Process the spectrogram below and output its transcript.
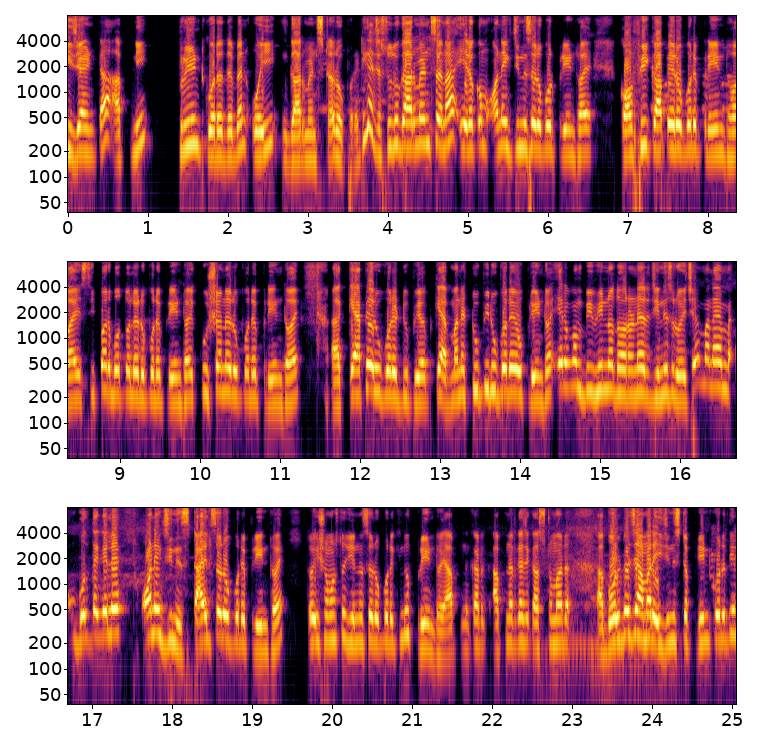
ডিজাইনটা আপনি প্রিন্ট করে দেবেন ওই গার্মেন্টসটার উপরে, ঠিক আছে? শুধু গার্মেন্টসে না, এরকম অনেক জিনিসের উপর প্রিন্ট হয়। কফি কাপের উপরে প্রিন্ট হয় সিপার বোতলের উপরে প্রিন্ট হয় কুশনের উপরে প্রিন্ট হয় ক্যাপের উপরে টুপি ক্যাপ মানে টুপির উপরেও প্রিন্ট হয়, এরকম বিভিন্ন ধরনের জিনিস রয়েছে। মানে বলতে গেলে অনেক জিনিস টাইলসের উপরে প্রিন্ট হয়। তো এই সমস্ত জিনিসের উপরে কিন্তু প্রিন্ট হয়। আপনার আপনার কাছে কাস্টমার বলবে যে আমার এই জিনিসটা প্রিন্ট করে দিন,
